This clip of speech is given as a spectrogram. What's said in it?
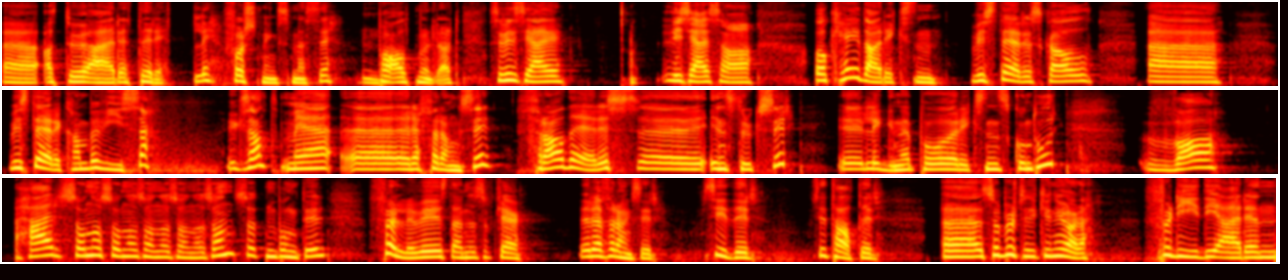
eh, at du er etterrettelig forskningsmessig på alt mulig rart. Så hvis jeg, hvis jeg sa OK da, Riksen, hvis dere skal eh, Hvis dere kan bevise ikke sant? Med eh, referanser fra deres eh, instrukser eh, liggende på Riksens kontor. Hva her, sånn og sånn og sånn og sånn, og sånn 17 punkter, følger vi Standards of Care. Referanser, sider, sitater. Eh, så burde de kunne gjøre det. Fordi de er en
